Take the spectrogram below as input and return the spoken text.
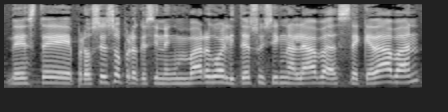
de este proceso, pero que sin embargo el ITESO y Signalab se quedaban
